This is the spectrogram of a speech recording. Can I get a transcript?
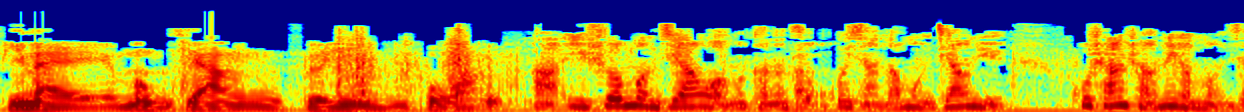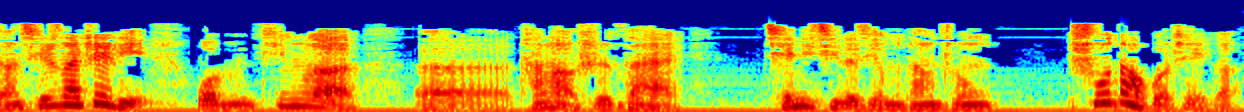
比美孟姜，得音不亡。”啊，一说孟姜，我们可能总会想到孟姜女哭长城那个孟姜。其实，在这里我们听了呃谭老师在。前几期的节目当中说到过这个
